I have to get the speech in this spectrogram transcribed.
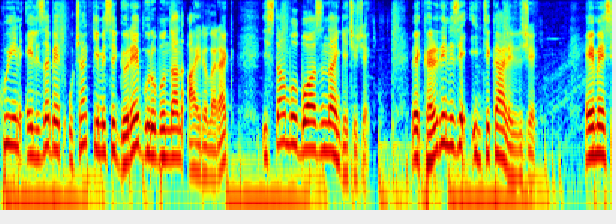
Queen Elizabeth uçak gemisi görev grubundan ayrılarak İstanbul Boğazı'ndan geçecek ve Karadeniz'e intikal edecek. HMS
